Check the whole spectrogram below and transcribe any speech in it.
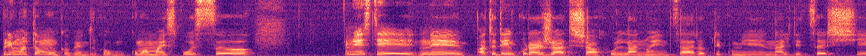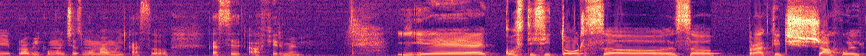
prin multă muncă, pentru că, cum am mai spus, uh, nu este nu e atât de încurajat șahul la noi în țară precum e în alte țări și probabil că muncesc mult mai mult ca să, ca să se afirme. E costisitor să, să practici șahul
